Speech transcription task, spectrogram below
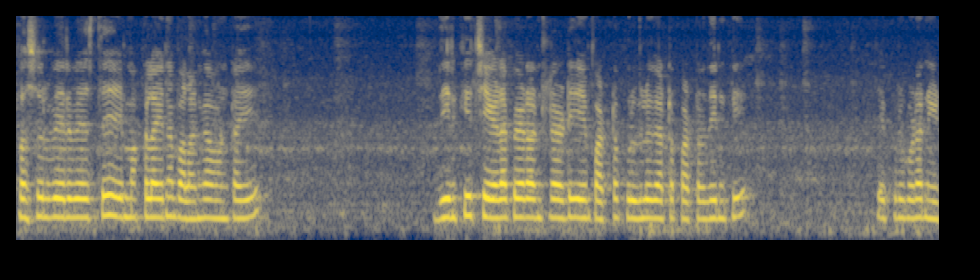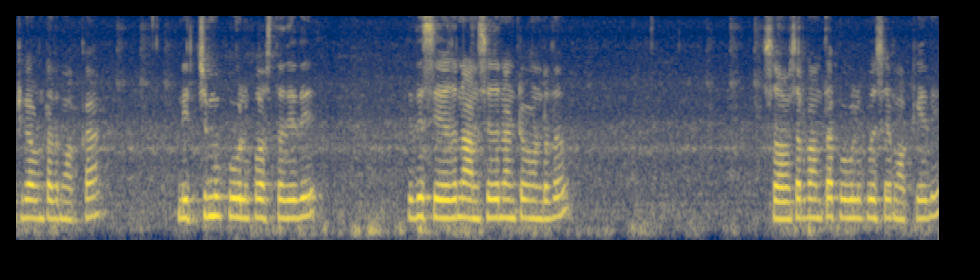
పశువులు వేరు వేస్తే ఏ మొక్కలైనా బలంగా ఉంటాయి. దీనికి చీడపీడ అట్లాంటి ఏం పట్ట పురుగులు గట్ట పట్టవు దీనికి. ఎప్పుడు కూడా నీట్గా ఉంటుంది మొక్క. నిత్యము పూలు పోస్తుంది ఇది. ఇది సీజన్ అన్ సీజన్ అంటూ ఉండదు. సంవత్సరం అంతా పువ్వులు పూసే మొక్క ఇది.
